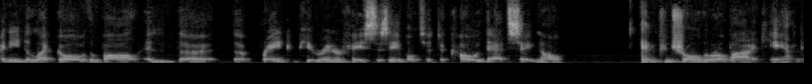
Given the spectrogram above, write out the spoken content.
I need to let go of the ball," and the the brain computer interface is able to decode that signal and control the robotic hand.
